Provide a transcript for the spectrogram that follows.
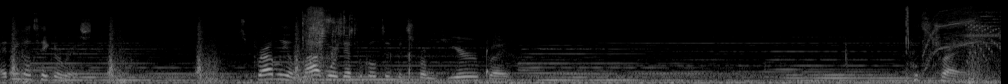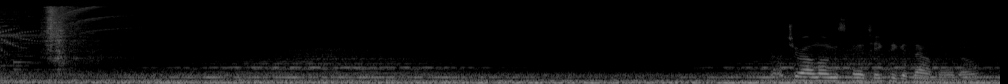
I think I'll take a risk. It's probably a lot more difficult if it's from here, but let's try it. Not sure how long it's gonna take to get down there, though.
